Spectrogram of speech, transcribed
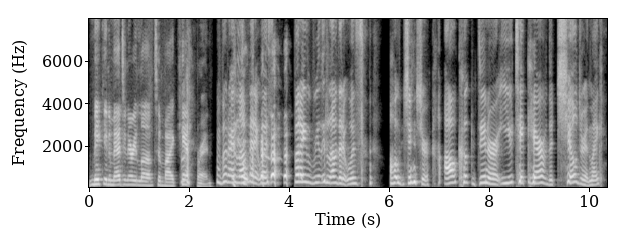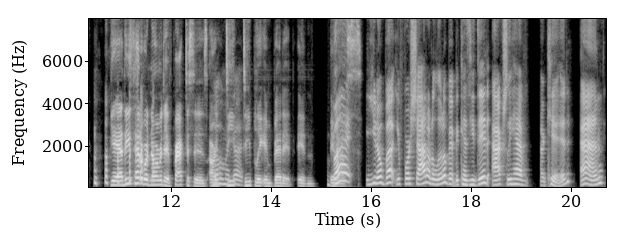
making imaginary love to my camp friend. but I love that it was. But I really love that it was. Oh, Ginger, I'll cook dinner. You take care of the children. Like, yeah, these heteronormative practices are Oh deep, God. deeply embedded in, in but us. you know, but you foreshadowed a little bit because you did actually have a kid, and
